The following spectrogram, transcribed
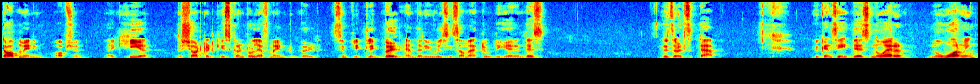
top menu option like here the shortcut key is ctrl F9 to build simply click build and then you will see some activity here in this results tab. You can see there's no error no warning.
